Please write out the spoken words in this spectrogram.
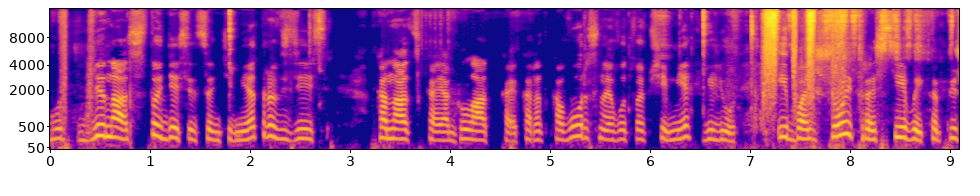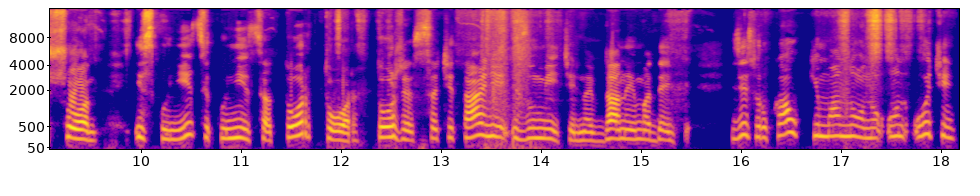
Вот длина 110 сантиметров здесь. Канадская, гладкая, коротковорсная. Вот вообще мех велюр. И большой красивый капюшон из куницы. Куница Тор-Тор. Тоже сочетание изумительное в данной модельке. Здесь рукав кимоно, но он очень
